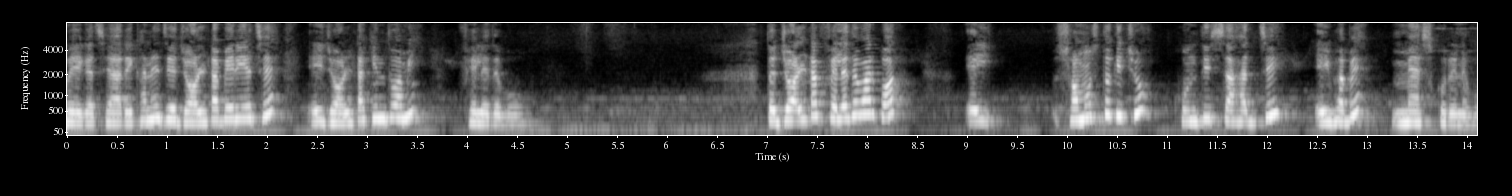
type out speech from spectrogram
হয়ে গেছে। আর এখানে যে জলটা বেরিয়েছে, এই জলটা কিন্তু আমি ফেলে দেব। তো জলটা ফেলে দেওয়ার পর এই সমস্ত কিছু খুন্তির সাহায্যেই এইভাবে ম্যাশ করে নেব।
